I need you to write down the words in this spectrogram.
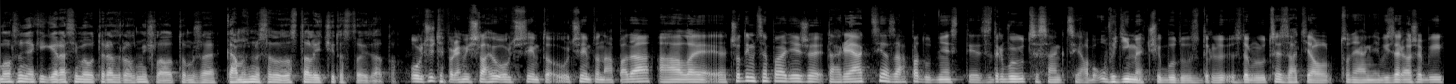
možno nejaký Gerasimov teraz rozmýšľa o tom, že kam sme sa to dostali, či to stojí za to. Určite premyšľajú, určite im to, určite im to napadá, ale čo tým chcem povedať je, že tá reakcia západu dnes, tie zdrvujúce sankcie, alebo uvidíme, či budú zdrvujúce, zatiaľ to nejak nevyzerá, že by,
